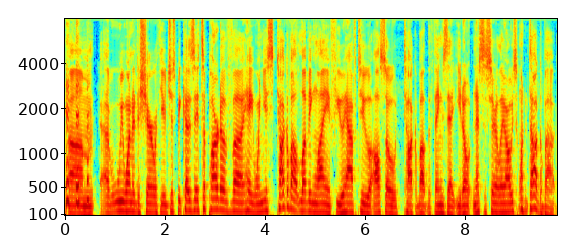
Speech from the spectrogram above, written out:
Um, uh, we wanted to share with you just because it's a part of. Uh, hey, when you talk about loving life, you have to also talk about the things that you don't necessarily always want to talk about,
